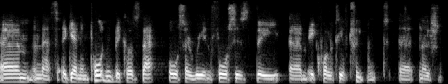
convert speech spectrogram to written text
Um, and that's again important because that also reinforces the um, equality of treatment uh, notion.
